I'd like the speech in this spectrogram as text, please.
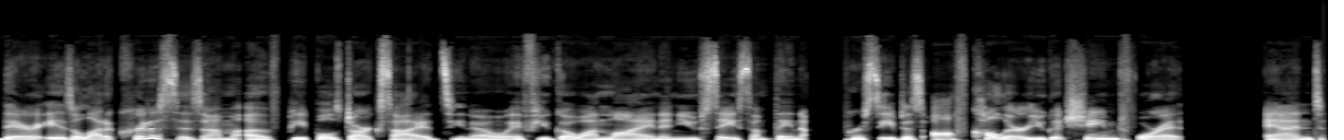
there is a lot of criticism of people's dark sides. You know, if you go online and you say something perceived as off color, you get shamed for it. And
